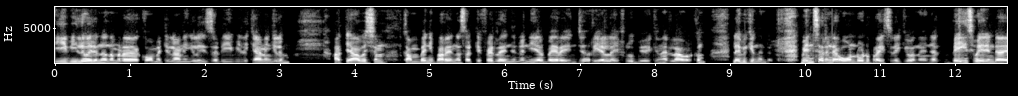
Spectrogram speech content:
ഇ വിയിൽ വരുന്നത് നമ്മുടെ കോമറ്റിലാണെങ്കിലും ഇസഡ് ഇ വിയിലേക്കാണെങ്കിലും അത്യാവശ്യം കമ്പനി പറയുന്ന സർട്ടിഫൈഡ് റേഞ്ചിന്റെ നിയർ ബൈ റേഞ്ച് റിയൽ ലൈഫിൽ ഉപയോഗിക്കുന്ന എല്ലാവർക്കും ലഭിക്കുന്നുണ്ട്. വിൻസറിന്റെ ഓൺ റോഡ് പ്രൈസിലേക്ക് വന്നു കഴിഞ്ഞാൽ ബേസ് വേരിയന്റായ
